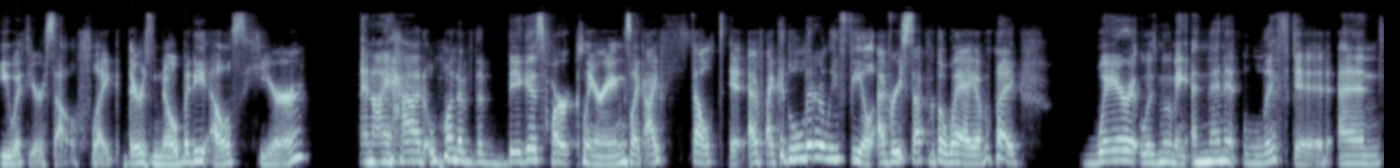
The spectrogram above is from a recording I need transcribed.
be with yourself. Like there's nobody else here. And I had one of the biggest heart clearings. Like I felt it. I could literally feel every step of the way of like where it was moving. And then it lifted. And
